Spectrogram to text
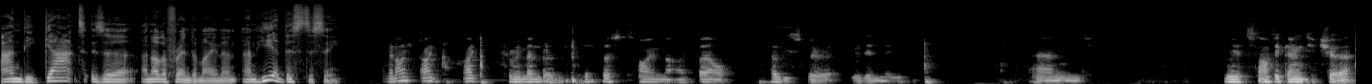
Andy Gatt is a, another friend of mine, and, and he had this to say. I mean, I, I, I can remember the first time that I felt the Holy Spirit within me. And we had started going to church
